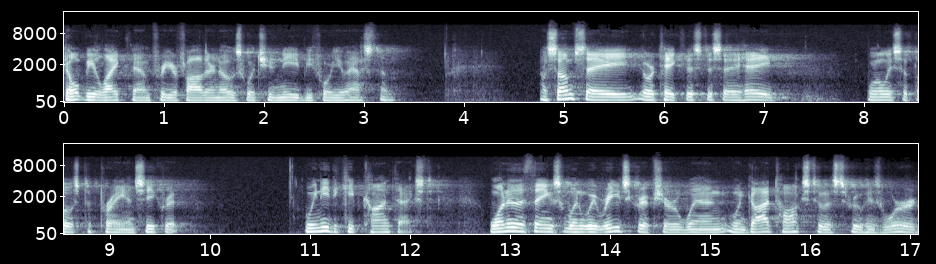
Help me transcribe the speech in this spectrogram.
Don't be like them, for your Father knows what you need before you ask them. Now, some say, or take this to say, hey, we're only supposed to pray in secret. We need to keep context. One of the things when we read Scripture, when, when God talks to us through His Word,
